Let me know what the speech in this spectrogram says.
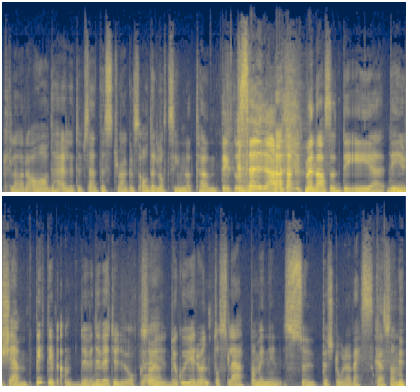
klara av det här. Eller typ såhär the struggles. Och det låter så himla töntigt att säga. Men alltså det är, det är ju kämpigt ibland. Du, det vet ju du också. Ja, ja. Du går ju runt och släpar med din superstora väska som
